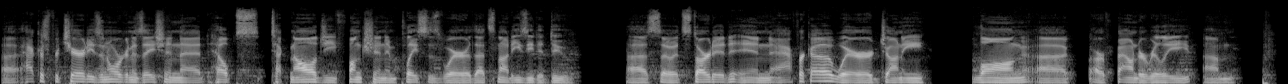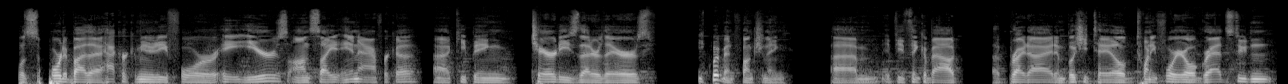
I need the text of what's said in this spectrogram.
Uh, Hackers for Charity is an organization that helps technology function in places where that's not easy to do. Uh, so it started in Africa, where Johnny Long, uh, our founder, really um, was supported by the hacker community for eight years on site in Africa, uh, keeping charities that are theirs equipment functioning. Um, if you think about a bright eyed and bushy tailed 24 year old grad student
